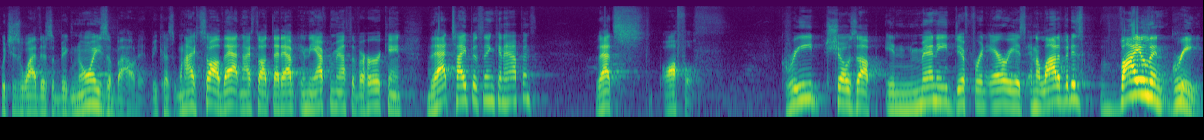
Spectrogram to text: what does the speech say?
which is why there's a big noise about it. Because when I saw that and I thought that in the aftermath of a hurricane, that type of thing can happen, that's awful. Greed shows up in many different areas, and a lot of it is violent greed,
